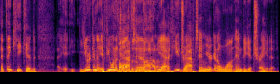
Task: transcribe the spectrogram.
I think he could. You're gonna if you want to draft to him. bottom. Yeah, if you draft him, you're gonna want him to get traded.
